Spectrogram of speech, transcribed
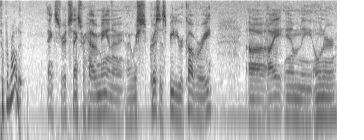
to promote it. Thanks, Rich. Thanks for having me, and I, I wish Chris a speedy recovery. Uh, I am the owner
